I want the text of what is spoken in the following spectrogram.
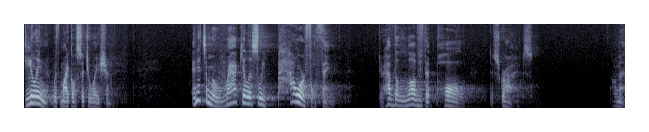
dealing with Michael's situation. And it's a miraculously powerful thing to have the love that Paul describes. Amen.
